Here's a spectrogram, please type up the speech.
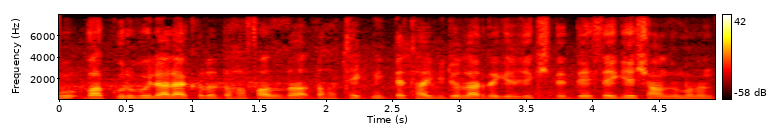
Bu VAK grubuyla alakalı daha fazla daha teknik detay videolar da gelecek. İşte DSG şanzımanın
